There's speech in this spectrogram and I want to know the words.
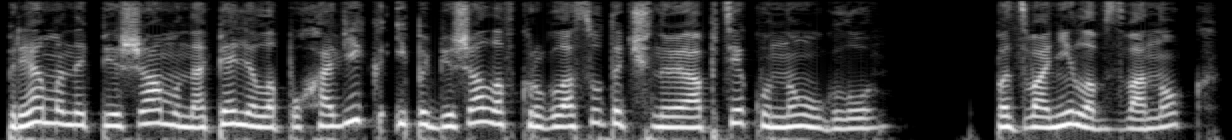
Прямо на пижаму напялила пуховик и побежала в круглосуточную аптеку на углу. Позвонила в звонок.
